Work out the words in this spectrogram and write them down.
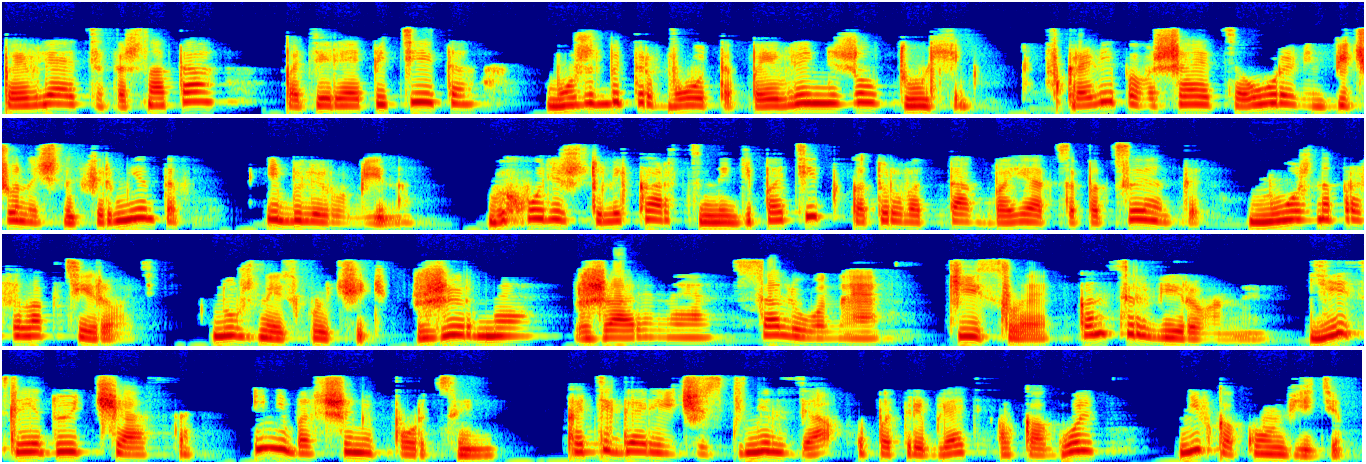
Появляется тошнота, потеря аппетита, может быть рвота, появление желтухи. В крови повышается уровень печеночных ферментов и билирубина. Выходит, что лекарственный гепатит, которого так боятся пациенты, можно профилактировать. Нужно исключить жирное, жареное, соленое, кислое, консервированное. Есть следует часто и небольшими порциями. Категорически нельзя употреблять алкоголь ни в каком виде.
